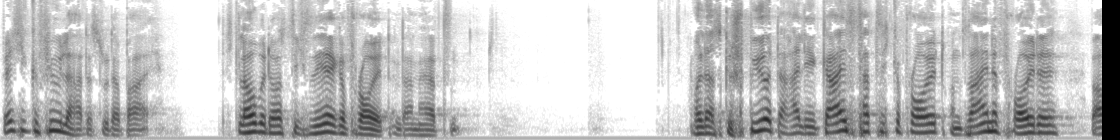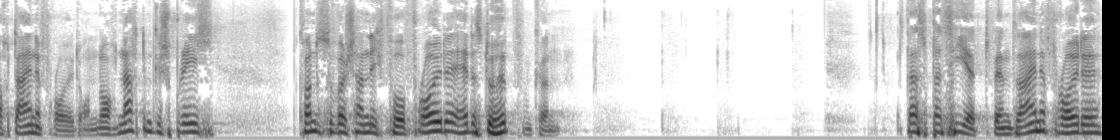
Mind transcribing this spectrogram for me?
Welche Gefühle hattest du dabei? Ich glaube, du hast dich sehr gefreut in deinem Herzen weil das gespürt, der Heilige Geist hat sich gefreut und seine Freude war auch deine Freude. Und noch nach dem Gespräch konntest du wahrscheinlich vor Freude, hättest du hüpfen können. Das passiert, wenn seine Freude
